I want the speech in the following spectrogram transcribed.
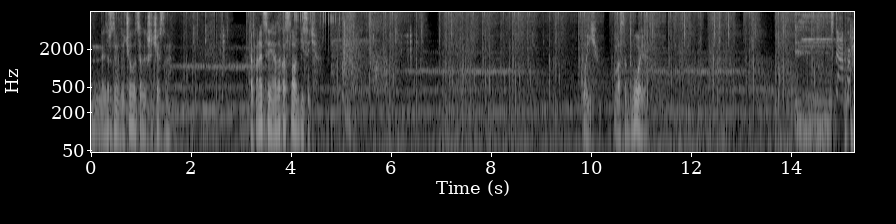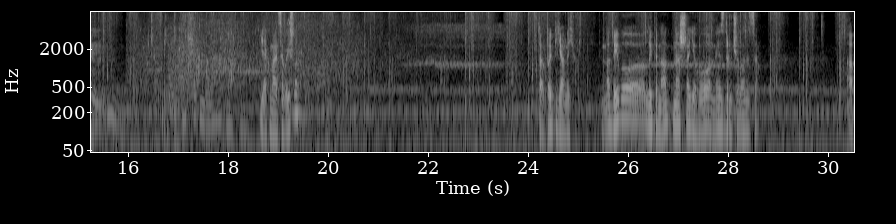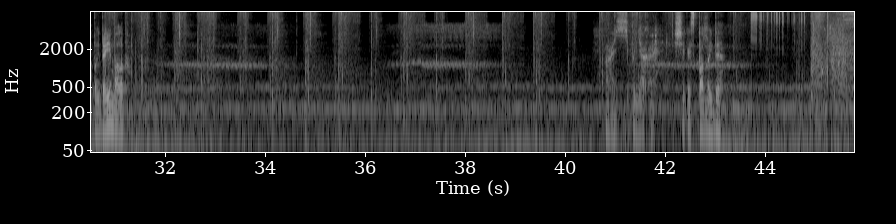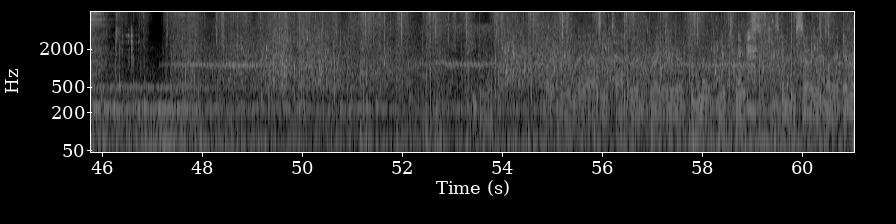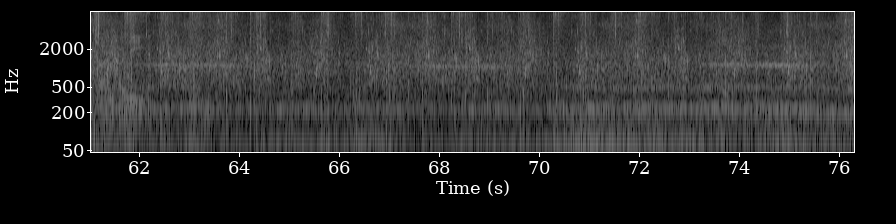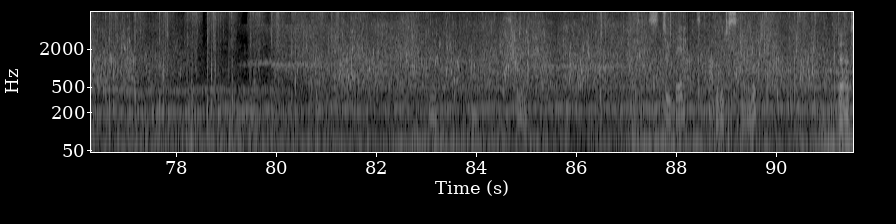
Не зрозумів до чого це, якщо чесно. Так мене цей Гелекослав бісить. Вас тут двоє. Як мене це вийшло? Так, той п'яний. На диво, лейтенант наша його не здручила за це. А по ідеї мала б. Ай, бляха. Ще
